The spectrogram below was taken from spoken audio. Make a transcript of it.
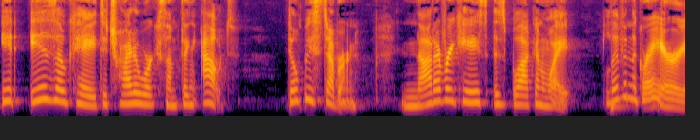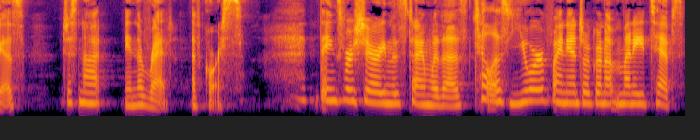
it is okay to try to work something out. Don't be stubborn. Not every case is black and white. Live in the gray areas, just not in the red, of course. Thanks for sharing this time with us. Tell us your financial grown up money tips.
